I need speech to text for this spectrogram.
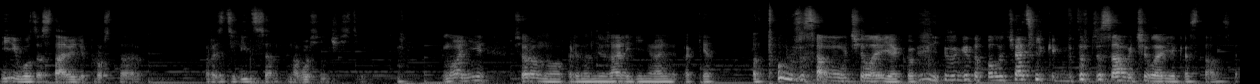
И его заставили просто разделиться на 8 частей. Но они все равно принадлежали генеральный пакет тому же самому человеку. И выгодополучатель как бы тот же самый человек остался.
